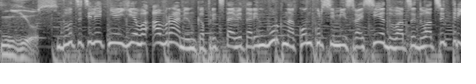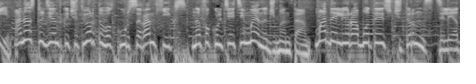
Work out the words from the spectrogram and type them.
News. 20-летняя Ева Авраменко представит Оренбург на конкурсе «Мисс Россия-2023». Она студентка четвертого курса РАНХИКС на факультете менеджмента. Моделью работает с 14 лет.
